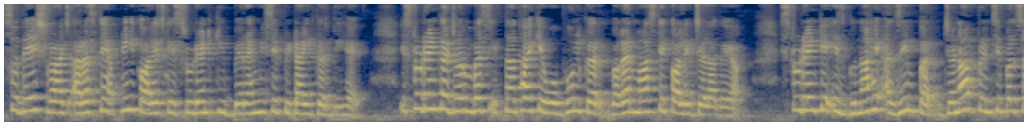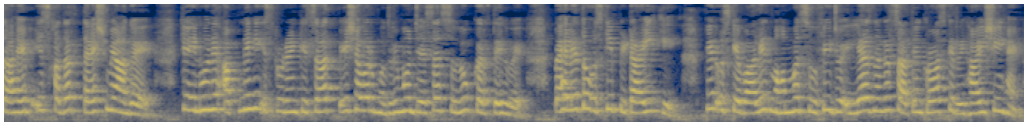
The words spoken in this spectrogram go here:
सुदेश राज अरस ने अपने ही कॉलेज के स्टूडेंट की बेरहमी से पिटाई कर दी है। स्टूडेंट का जुर्म बस इतना था कि वो भूल कर बगैर मास्क के कॉलेज चला गया। स्टूडेंट के इस गुनाह अजीम पर जनाब प्रिंसिपल साहब इस कदर तैश में आ गए कि इन्होंने अपने ही स्टूडेंट के साथ पेशावर मुजरिमों जैसा सलूक करते हुए पहले तो उसकी पिटाई की, फिर उसके वालिद मोहम्मद सूफी जो इलियास नगर सातवें क्रॉस के रिहायशी हैं,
